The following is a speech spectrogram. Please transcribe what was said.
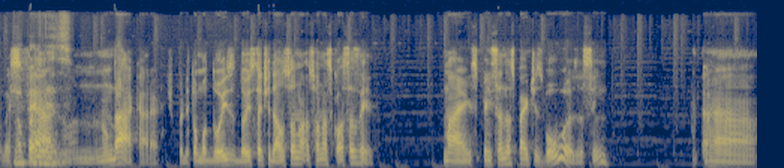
Vai se Não ferrar. Não, não dá, cara. Tipo, ele tomou dois, dois touchdowns só, na- só nas costas dele. Mas pensando nas partes boas, assim. ah,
